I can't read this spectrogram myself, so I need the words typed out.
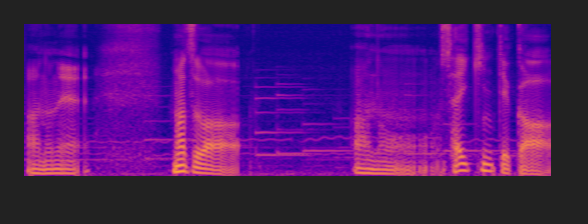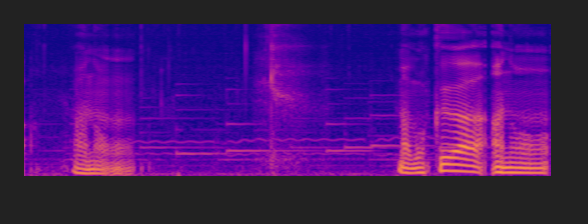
あのね、まずは、あの最近っていうか、あのまあ僕はあの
